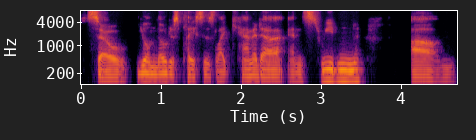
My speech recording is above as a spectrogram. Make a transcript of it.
so you'll notice places like Canada and Sweden, um,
